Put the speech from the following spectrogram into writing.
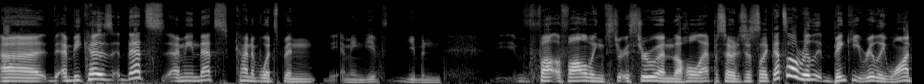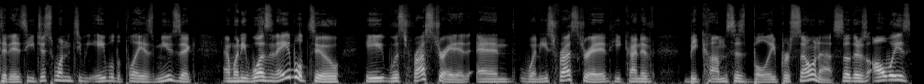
Uh, and because that's, I mean, that's kind of what's been. I mean, you've you've been fo- following through, through and the whole episode it's just like that's all really Binky really wanted is he just wanted to be able to play his music and when he wasn't able to he was frustrated and when he's frustrated he kind of becomes his bully persona. So there's always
